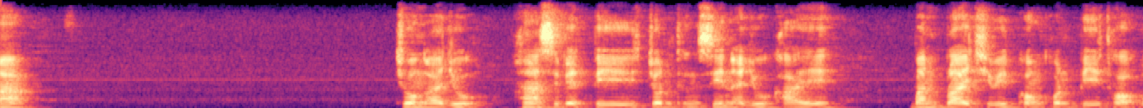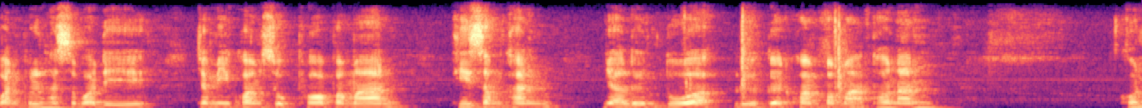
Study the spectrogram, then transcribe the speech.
มาก ช่วงอายุ 51 ปีจนถึงสิ้นอายุไข บั้นปลายชีวิตของคนปีเถาะวันพฤหัสบดี จะมีความสุขพอประมาณ ที่สำคัญอย่าลืมตัวหรือเกิดความประมาทเท่านั้น คน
